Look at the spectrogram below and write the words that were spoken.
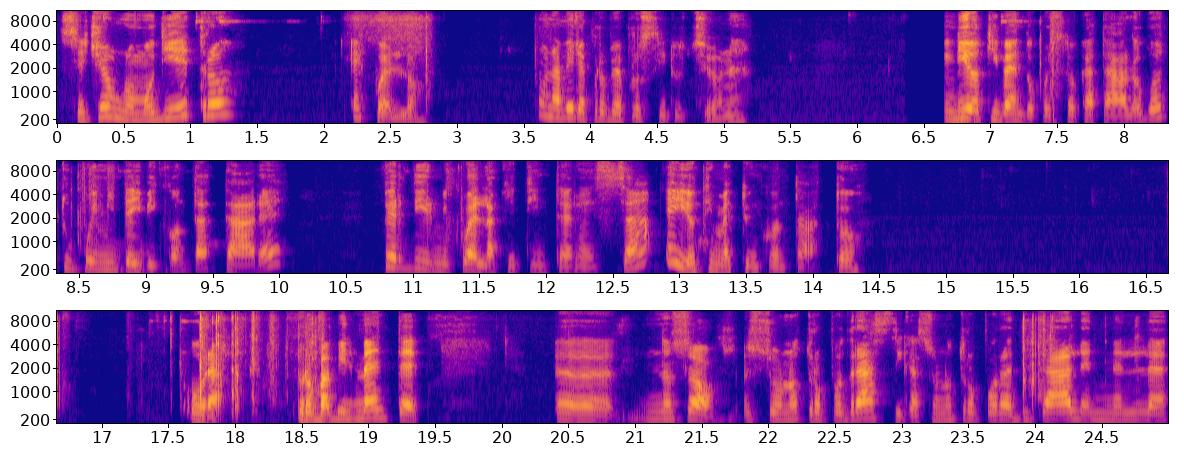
Se c'è un uomo dietro, è quello, una vera e propria prostituzione. Quindi io ti vendo questo catalogo, tu poi mi devi contattare per dirmi quella che ti interessa e io ti metto in contatto. Ora, probabilmente, eh, non so, sono troppo drastica, sono troppo radicale nel,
